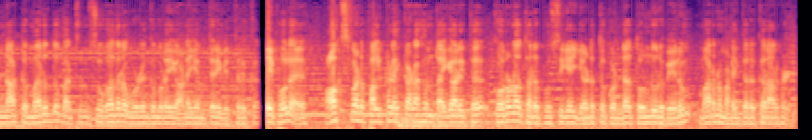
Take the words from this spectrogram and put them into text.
அந்நாட்டு மருந்து மற்றும் சுகாதார ஒழுங்குமுறை ஆணையம் தெரிவித்திருக்கு. அதேபோல ஆக்ஸ்போர்டு பல்கலைக்கழகம் தயாரித்த கொரோனா தடுப்பூசியை எடுத்துக்கொண்ட தொன்னூறு பேரும் மரணமடைந்திருக்கிறார்கள்.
